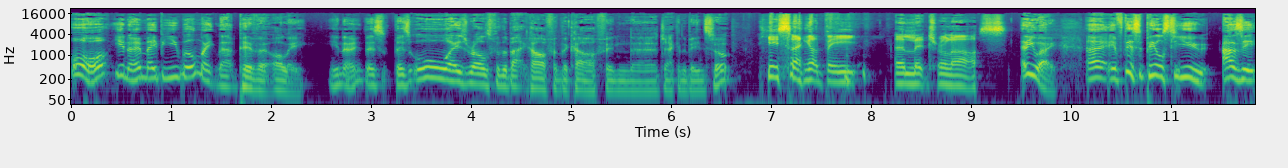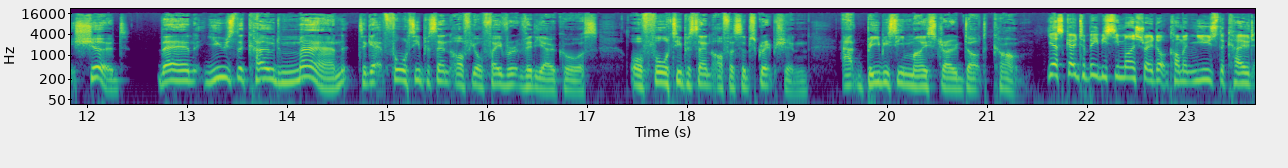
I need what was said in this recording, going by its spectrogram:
Or, you know, maybe you will make that pivot, Ollie. You know, there's there's always roles for the back half of the calf in uh, Jack and the Beanstalk. You're saying I'd be a literal ass. Anyway, uh, if this appeals to you as it should, then use the code MANN to get 40% off your favourite video course or 40% off a subscription at bbcmaestro.com. Yes, go to bbcmaestro.com and use the code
